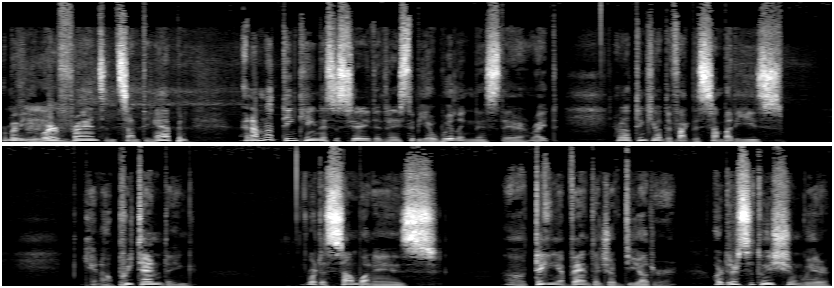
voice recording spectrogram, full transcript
or maybe you were Hmm. friends and something happened. And I'm not thinking necessarily that there needs to be a willingness there, right? I'm not thinking of the fact that somebody is, you know, pretending or that someone is uh, taking advantage of the other. Or there's a situation where,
